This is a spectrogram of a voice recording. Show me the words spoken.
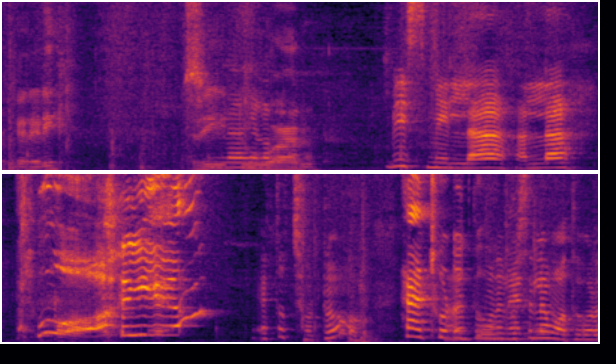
Okay ready three two one বিসমিল্লাহ আল্লাহ। এত ছোট? হ্যাঁ ছোট তো মনে করছিলাম অত বড়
